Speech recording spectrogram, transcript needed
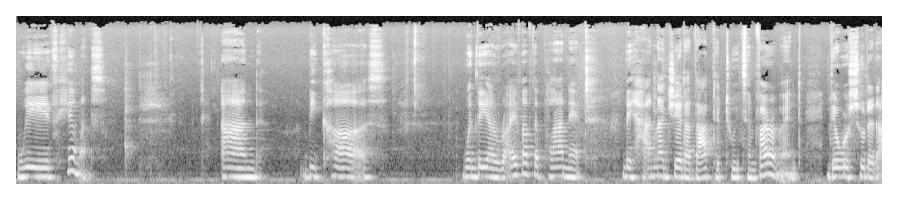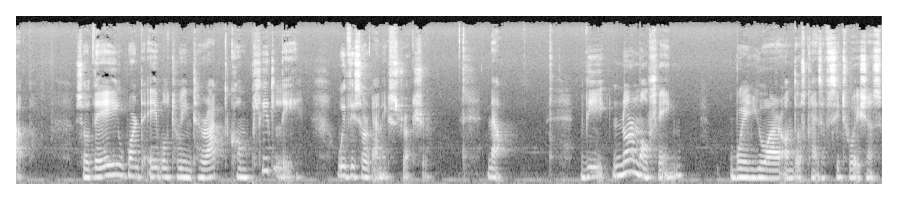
with humans. And because when they arrive at the planet, they had not yet adapted to its environment, they were suited up. So they weren't able to interact completely with this organic structure. Now, the normal thing when you are on those kinds of situations,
